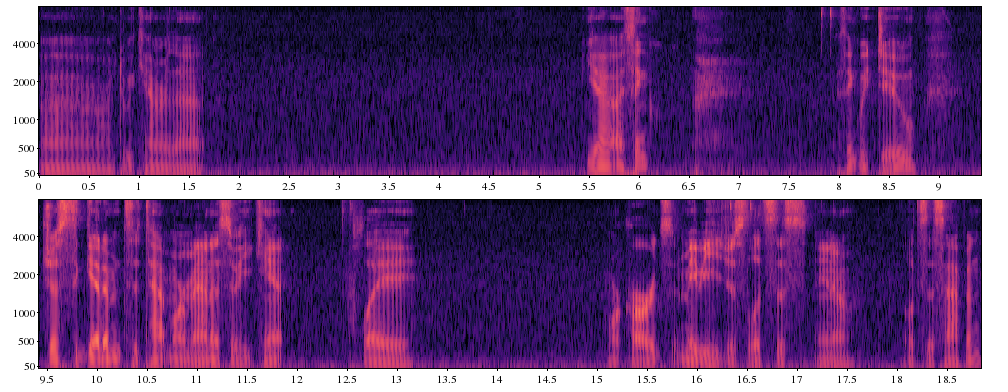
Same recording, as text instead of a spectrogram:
Uh, do we counter that? Yeah, I think... I think we do. Just to get him to tap more mana so he can't play more cards. Maybe he just lets this, you know, lets this happen.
